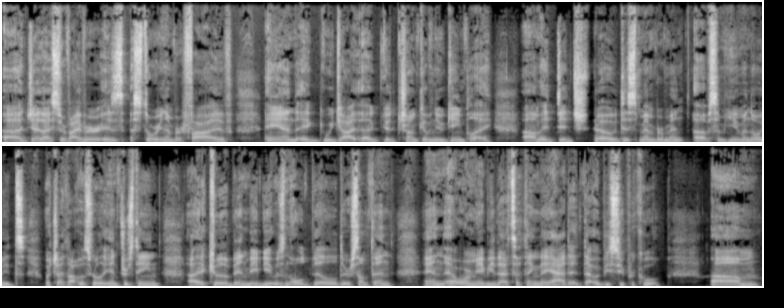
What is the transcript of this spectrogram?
Uh, Jedi Survivor is story number five, and it, we got a good chunk of new gameplay. Um, it did show dismemberment of some humanoids, which I thought was really interesting. Uh, it could have been maybe it was an old build or something, and or maybe that's a thing they added. That would be super cool. Um,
